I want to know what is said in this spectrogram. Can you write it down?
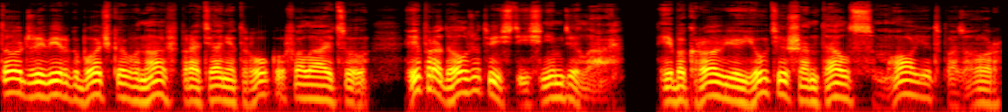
тот же Вирк Бочка вновь протянет руку Фалайцу и продолжит вести с ним дела. Ибо кровью Юти Шантал смоет позор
